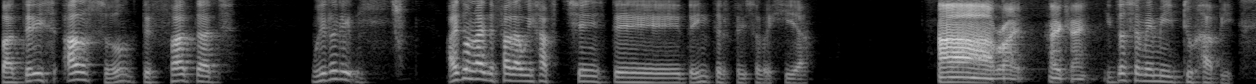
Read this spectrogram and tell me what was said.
but there is also the fact that we really, I don't like the fact that we have changed the the interface over here. Ah, right. Okay. It doesn't make me too happy.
